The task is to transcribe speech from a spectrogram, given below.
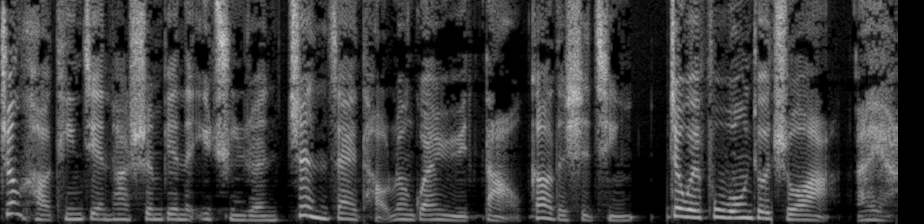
正好听见他身边的一群人正在讨论关于祷告的事情。这位富翁就说：“啊，哎呀，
